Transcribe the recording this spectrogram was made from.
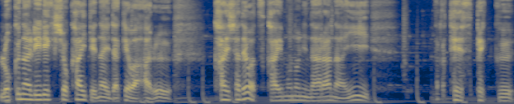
ろくな履歴書書いてないだけはある、会社では使い物にならない、なんか低スペック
